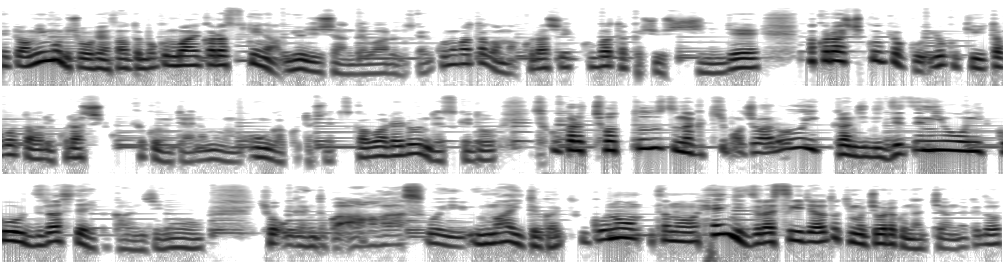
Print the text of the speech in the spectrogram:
えっと、網森翔平さんって僕前から好きなミュージシャンではあるんですけど、この方がまあクラシック畑出身で、まあ、クラシック曲、よく聞いたことあるクラシック曲みたいなものも音楽として使われるんですけど、そこからちょっとずつなんか気持ち悪い感じに絶妙にこうずらしていく感じの表現とか、ああ、すごい上手いというか、この、その変にずらしすぎちゃうと気持ち悪くなっちゃうんだけど、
